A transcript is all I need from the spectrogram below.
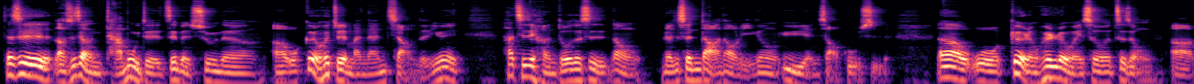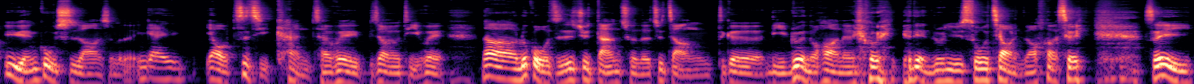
但是老实讲，塔木德这本书呢，啊，我个人会觉得蛮难讲的，因为它其实很多都是那种人生大道理、那种寓言小故事。那我个人会认为说，这种啊寓言故事啊什么的，应该要自己看才会比较有体会。那如果我只是去单纯的去讲这个理论的话呢，会有点容于说教，你知道吗？所以，所以。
